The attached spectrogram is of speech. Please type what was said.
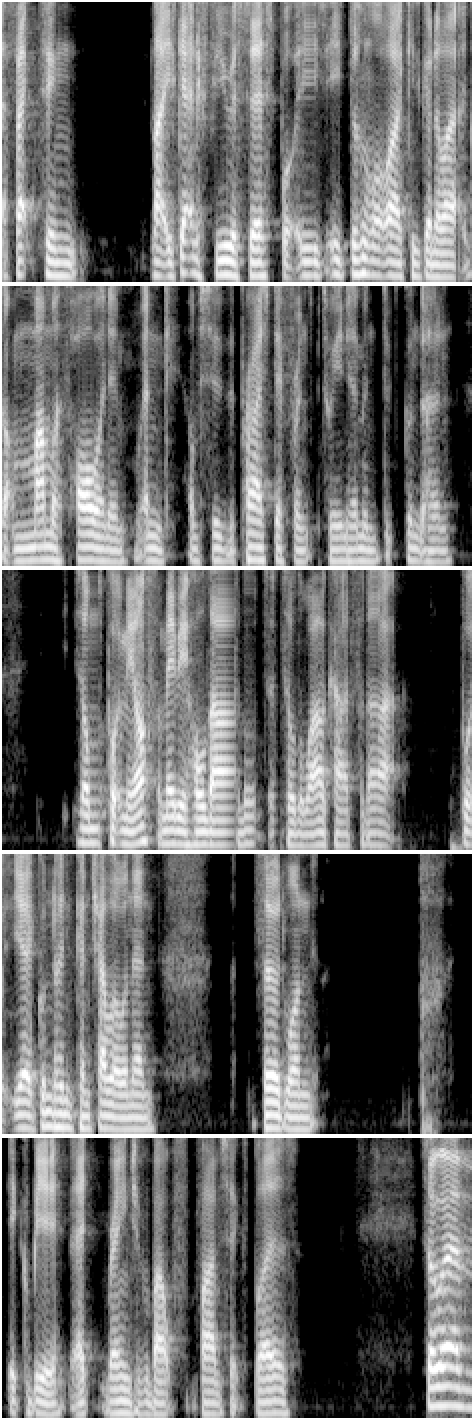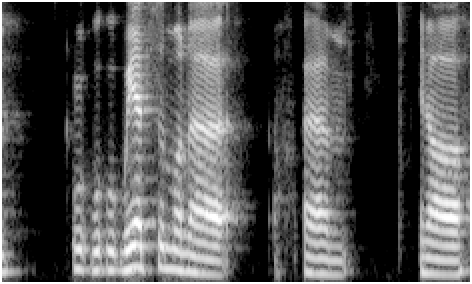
affecting. Like he's getting a few assists, but he's he doesn't look like he's to like got a mammoth haul in him. And obviously the price difference between him and Gundogan, it's almost putting me off. And maybe hold out until the wild card for that. But yeah, Gundogan, Cancelo, and then third one, it could be a, range of about five or six players. So um, we had someone uh, um, in our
